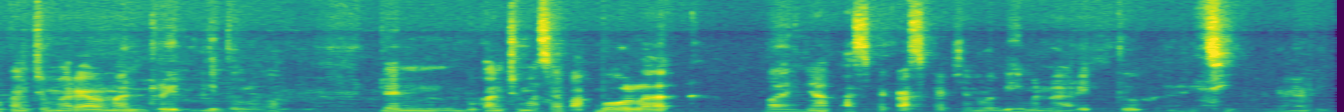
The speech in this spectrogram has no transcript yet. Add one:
bukan cuma Real Madrid gitu loh. Dan bukan cuma sepak bola. Banyak aspek-aspek yang lebih menarik tuh. Anjing, menarik.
